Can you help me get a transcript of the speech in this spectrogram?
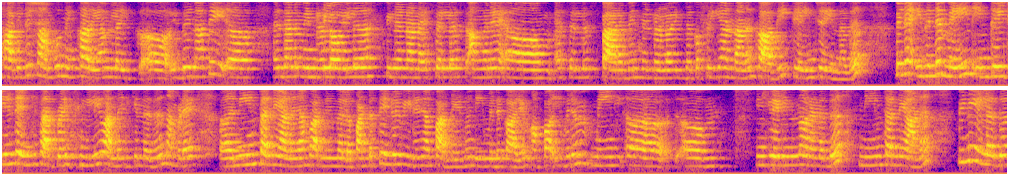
ഖാദിയുടെ ഷാമ്പു നിങ്ങൾക്ക് അറിയാം ലൈക്ക് ഇതിനകത്ത് എന്താണ് മിനറൽ ഓയിൽ പിന്നെ എന്താണ് എസ് എൽ എസ് അങ്ങനെ S L S paraben mineral oil ഇതൊക്കെ ഫ്രീ ആണെന്നാണ് ഖാദി ക്ലെയിം ചെയ്യുന്നത്. പിന്നെ ഇതിന്റെ മെയിൻ ഇൻഗ്രീഡിയന്റ് എനിക്ക് സർപ്രൈസിംഗ്ലി വന്നിരിക്കുന്നത് നമ്മുടെ നീം തന്നെയാണ്. ഞാൻ പറഞ്ഞിരുന്നല്ലോ പണ്ടത്തെ എന്റെ ഒരു വീഡിയോ ഞാൻ പറഞ്ഞിരുന്നു നീമിന്റെ കാര്യം. അപ്പൊ ഇവരും മെയിൻ ഇൻഗ്രീഡിയന്റ് എന്ന് പറയുന്നത് നീം തന്നെയാണ്. പിന്നെയുള്ളത്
